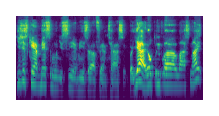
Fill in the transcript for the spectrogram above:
you just can't miss him when you see him. He's uh, fantastic. But yeah, it opened uh, last night.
